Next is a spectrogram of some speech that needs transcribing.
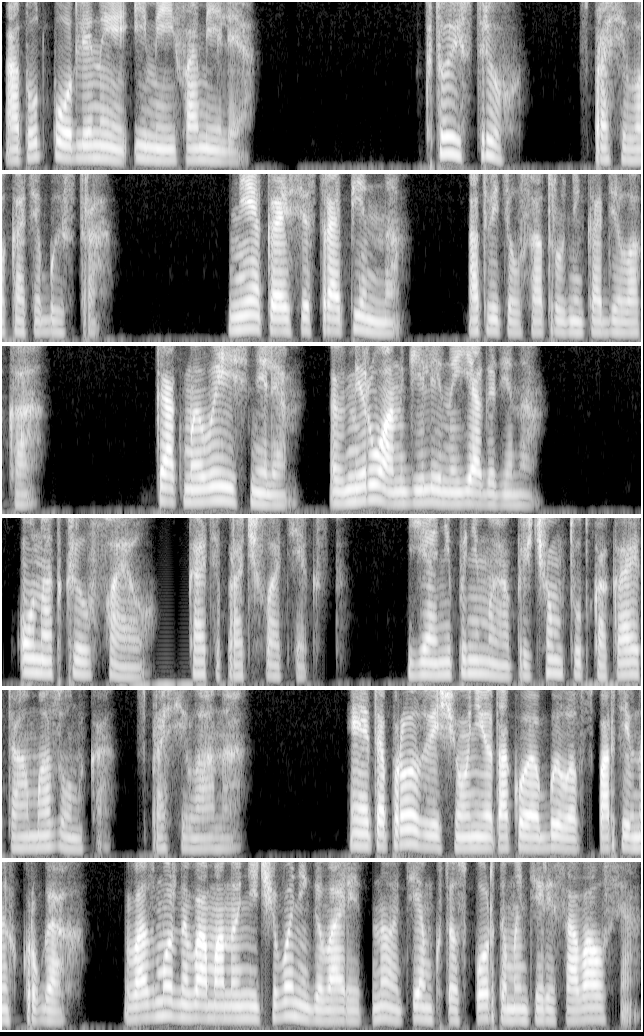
А тут подлинные имя и фамилия». «Кто из трех? спросила Катя быстро. «Некая сестра Пинна», — ответил сотрудник отдела К. «Как мы выяснили, в миру Ангелины Ягодина». Он открыл файл. Катя прочла текст. «Я не понимаю, при чем тут какая-то амазонка?» — спросила она. «Это прозвище у нее такое было в спортивных кругах. Возможно, вам оно ничего не говорит, но тем, кто спортом интересовался,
